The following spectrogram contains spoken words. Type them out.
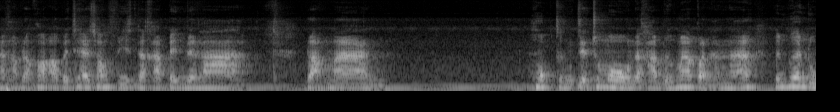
นะครับ แล้วก็เอาไปแช่ช่องฟรีซนะครับ เป็นเวลาประมาณ6ถึง7ชั่วโมงนะครับ หรือมากกว่านั้นนะ เพื่อนๆดู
